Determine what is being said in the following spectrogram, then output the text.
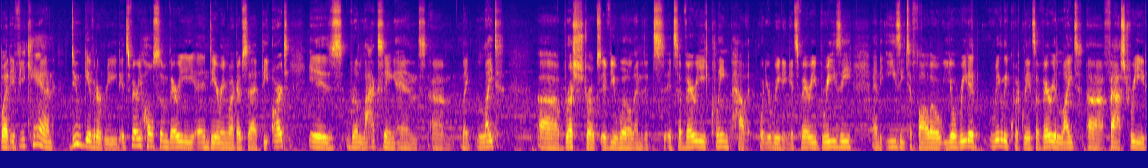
But if you can, do give it a read. It's very wholesome, very endearing, like I've said. The art is relaxing and um, like light uh, brush strokes, if you will, and it's it's a very clean palette. What you're reading, it's very breezy and easy to follow. You'll read it really quickly. It's a very light, uh, fast read,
